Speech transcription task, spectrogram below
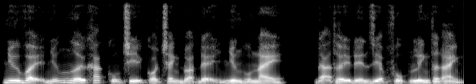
như vậy những người khác cũng chỉ có tranh đoạt đệ, nhưng hôm nay, đã thấy đến diệp phục linh thân ảnh.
